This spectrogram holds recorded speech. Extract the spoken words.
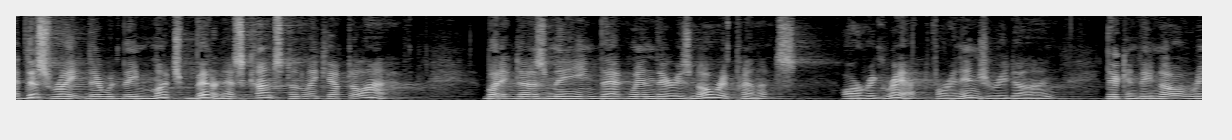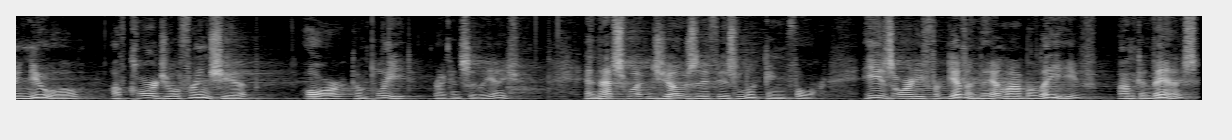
At this rate, there would be much bitterness constantly kept alive. But it does mean that when there is no repentance or regret for an injury done, there can be no renewal of cordial friendship or complete reconciliation. And that's what Joseph is looking for. He has already forgiven them, I believe, I'm convinced,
